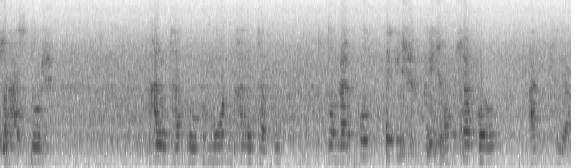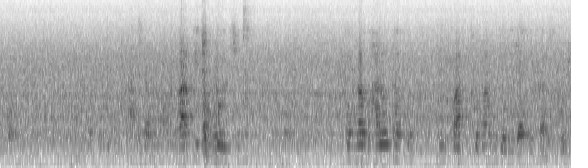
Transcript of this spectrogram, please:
স্বাস্থ্য ভালো থাকুক, মন ভালো থাকুক। তোমরা প্রত্যেকে সুখে সংসার করো আর ক্রিয়া করো। আর কিছু বলছি না। তোমরা ভালো থাকো, এই প্রার্থনা আমি যোগীরাজের কাজ করি।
